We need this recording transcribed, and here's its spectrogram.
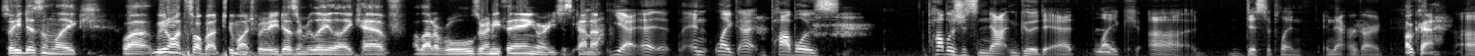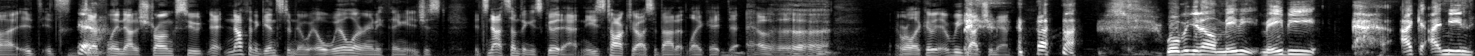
So he doesn't like. Well, we don't have to talk about too much, but he doesn't really like have a lot of rules or anything, or he just kind of. yeah, uh, and like uh, Pablo's Pablo's just not good at like uh, discipline in that regard. Okay. Uh, it, it's Yeah. definitely not a strong suit. Nothing against him, no ill will or anything. It's just it's not something he's good at, and he's talked to us about it. Like, uh, and we're like, "Uh, we got you, man. well, you know, maybe, maybe, I, I mean,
